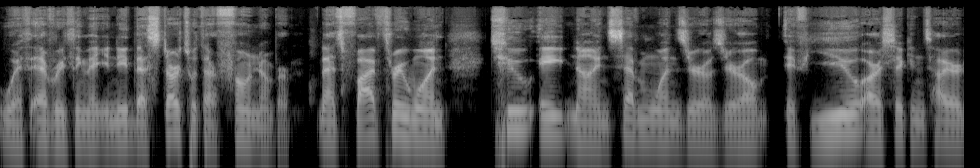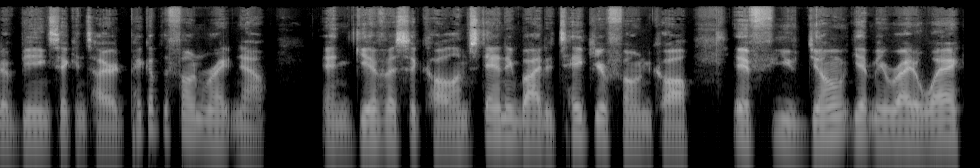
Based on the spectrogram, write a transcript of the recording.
with everything that you need. That starts with our phone number. That's 531 289 7100. If you are sick and tired of being sick and tired, pick up the phone right now and give us a call. I'm standing by to take your phone call. If you don't get me right away,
